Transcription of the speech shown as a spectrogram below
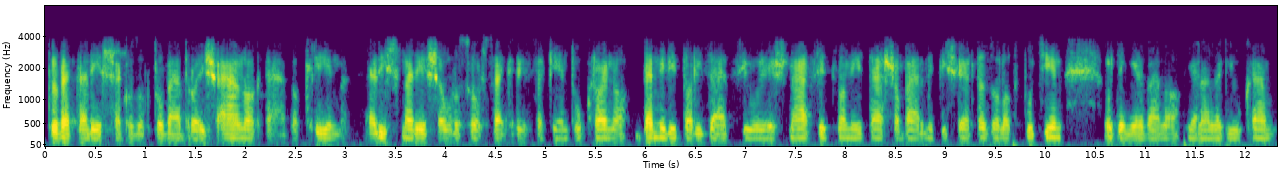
követelések azok továbbra is állnak, tehát a Krím elismerése Oroszország részeként, Ukrajna demilitarizáció és nácitlanítása, bármit is ért ez alatt Putyin, ugye nyilván a jelenlegi ukrán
